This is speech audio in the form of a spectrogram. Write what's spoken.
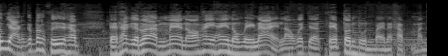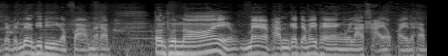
ทุกอย่างก็ต้องซื้อครับ แต่ถ้าเกิดว่าแม่น้องให้ให้นมเองได้ เราก็จะเซฟต้นทุนไปนะครับ มันจะเป็นเรื่องที่ดีกับฟาร์มนะครับ ต้นทุนน้อย แม่พันธุ์ก็จะไม่แพงเวลาขายออกไปนะครับ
